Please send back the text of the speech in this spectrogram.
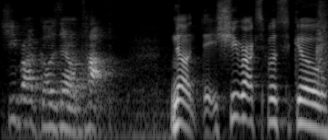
Sheetrock goes there on top. No, sheetrock's supposed to go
